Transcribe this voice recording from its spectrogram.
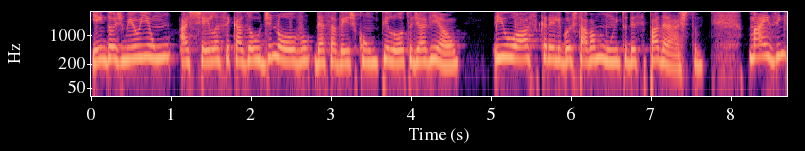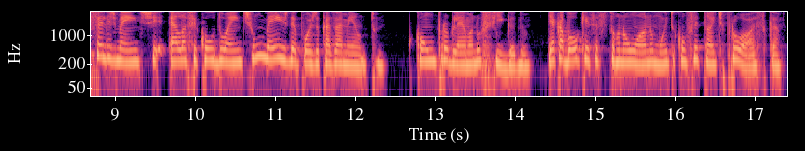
E em 2001, a Sheila se casou de novo, dessa vez com um piloto de avião. E o Oscar ele gostava muito desse padrasto. Mas, infelizmente, ela ficou doente um mês depois do casamento, com um problema no fígado. E acabou que esse se tornou um ano muito conflitante para o Oscar.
